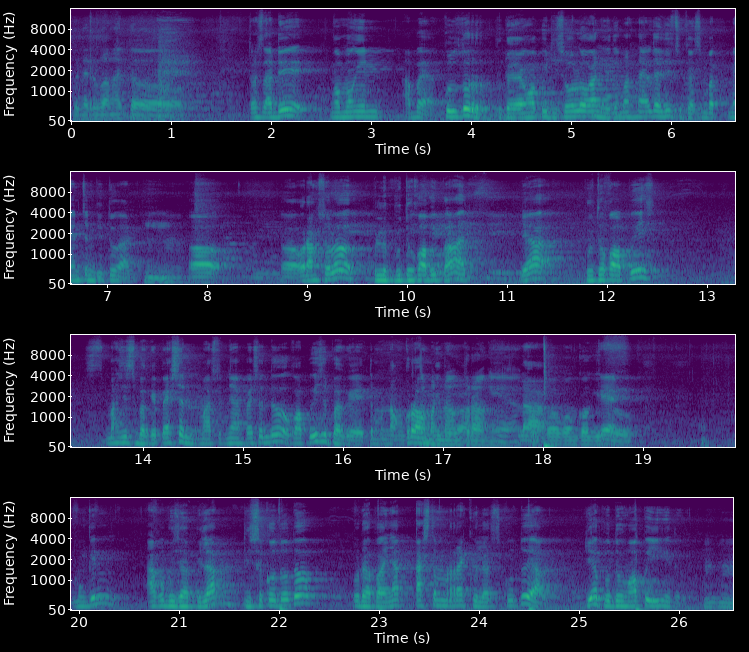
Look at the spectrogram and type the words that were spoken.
Bener banget tuh. terus tadi ngomongin apa ya kultur budaya ngopi di Solo kan gitu Mas Nail tadi juga sempat mention gitu kan Eh, eh, orang Solo belum butuh kopi banget dia butuh kopi masih sebagai passion maksudnya passion tuh kopi sebagai temen nongkrong Temen gitu kan. nongkrong ya. Lah, Kongko-kongko gitu. kayak mungkin aku bisa bilang di sekutu tuh udah banyak customer regular sekutu yang dia butuh ngopi gitu Mm-mm.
